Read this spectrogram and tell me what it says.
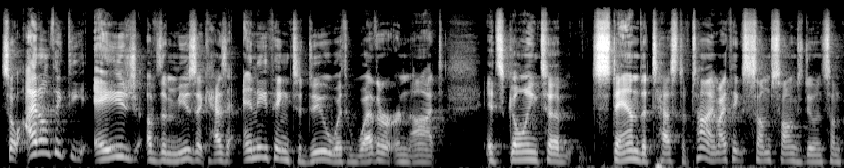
So I don't think the age of the music has anything to do with whether or not it's going to stand the test of time. I think some songs do and some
